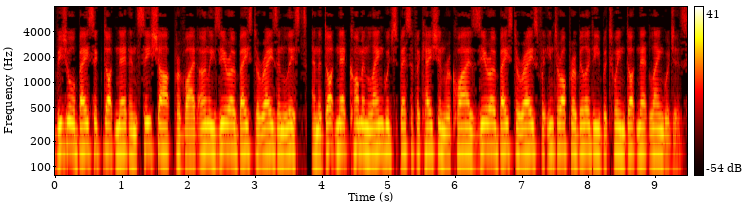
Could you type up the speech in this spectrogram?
Visual Basic .NET and C Sharp provide only zero-based arrays and lists, and the .NET Common Language specification requires zero-based arrays for interoperability between .NET languages.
